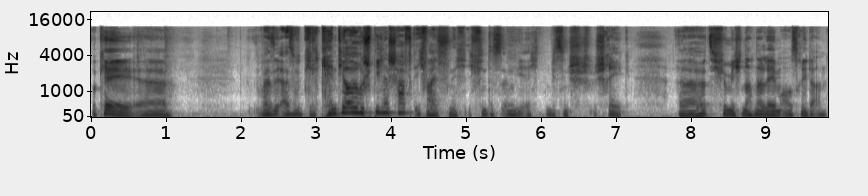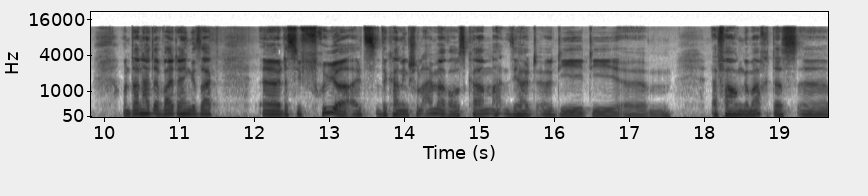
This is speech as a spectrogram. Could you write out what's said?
okay, äh, ich, also kennt ihr eure Spielerschaft? Ich weiß nicht. Ich finde das irgendwie echt ein bisschen sch schräg. Äh, hört sich für mich nach einer lame Ausrede an. Und dann hat er weiterhin gesagt, äh, dass sie früher, als The Culling schon einmal rauskam, hatten sie halt äh, die, die ähm, Erfahrung gemacht, dass äh,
